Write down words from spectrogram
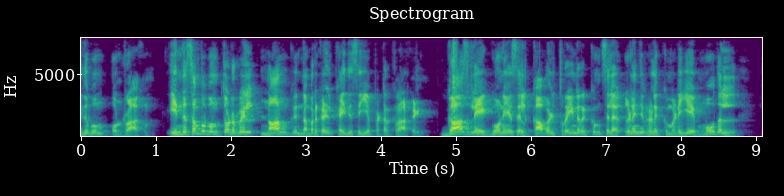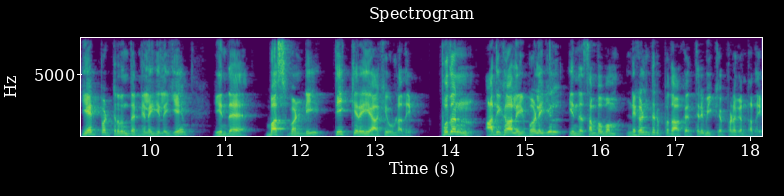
இதுவும் ஒன்றாகும். இந்த சம்பவம் தொடர்பில் நான்கு நபர்கள் கைது செய்யப்பட்டிருக்கிறார்கள். காஸ்லே கோனேஸில் காவல்துறையினருக்கும் சில இளைஞர்களுக்கும் இடையே மோதல் ஏற்பட்டிருந்த நிலையிலேயே இந்த பஸ் வண்டி தீக்கிரையாகியுள்ளது புதன் அதிகாலை வேளையில் இந்த சம்பவம் நிகழ்ந்திருப்பதாக தெரிவிக்கப்படுகின்றது.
